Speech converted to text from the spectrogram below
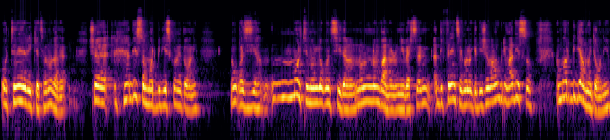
ottenere ricchezza. Notate, cioè adesso ammorbidiscono i toni non quasi sia, molti non lo considerano, non, non vanno all'università, a differenza di quello che dicevamo prima, adesso ammorbidiamo i toni.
